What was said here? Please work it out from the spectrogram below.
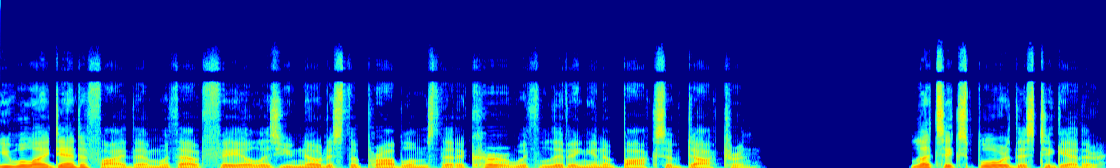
you will identify them without fail as you notice the problems that occur with living in a box of doctrine. Let's explore this together.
